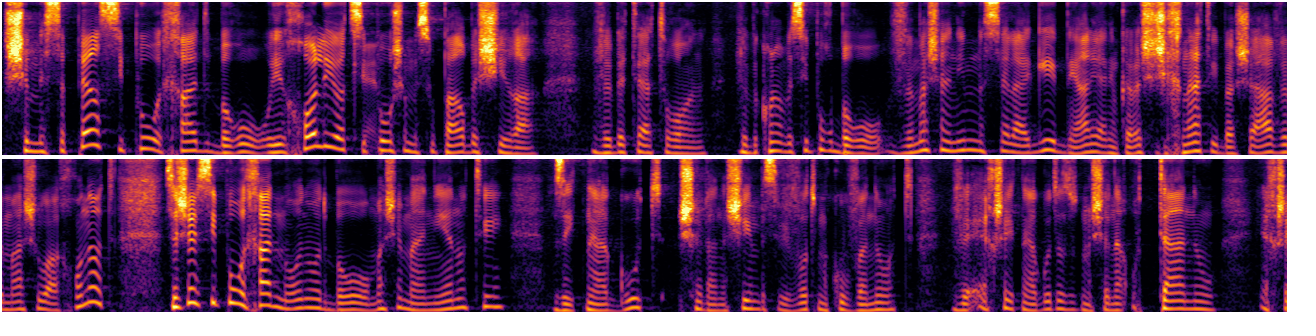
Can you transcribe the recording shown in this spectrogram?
שמספר סיפור אחד ברור. הוא יכול להיות כן. סיפור שמסופר בשירה ובתיאטרון ובכולם, וסיפור ברור. ומה שאני מנסה להגיד, נראה לי, אני מקווה ששכנעתי בשעה ומשהו האחרונות, זה שיש סיפור אחד מאוד מאוד ברור. מה שמעניין אותי זה התנהגות של אנשים בסביבות מקוונות, ואיך שההתנהגות הזאת משנה אותנו, איך, ש...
